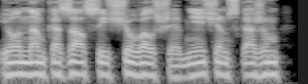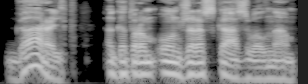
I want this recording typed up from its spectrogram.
и он нам казался еще волшебнее, чем, скажем, Гарольд, о котором он же рассказывал нам.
